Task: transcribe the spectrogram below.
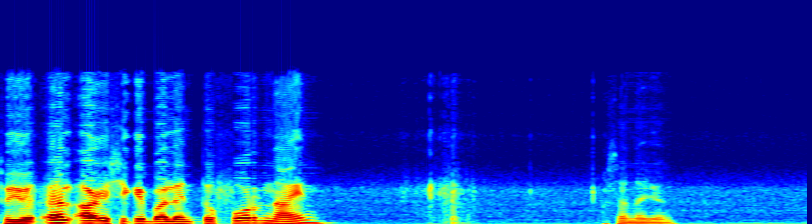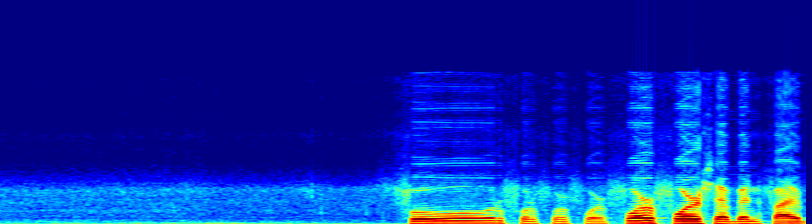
so your LR is equivalent to 49 Asan na yun? 4 4 4 4 4 4 7 5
